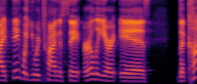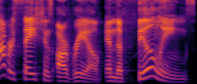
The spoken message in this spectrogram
I think what you were trying to say earlier is the conversations are real and the feelings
